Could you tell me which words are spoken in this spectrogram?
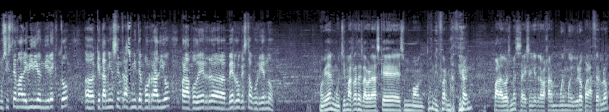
un sistema de vídeo en directo eh, que también se transmite por radio para poder eh, ver lo que está ocurriendo. Muy bien, muchísimas gracias. La verdad es que es un montón de información para dos meses. Hay que trabajar muy, muy duro para hacerlo.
